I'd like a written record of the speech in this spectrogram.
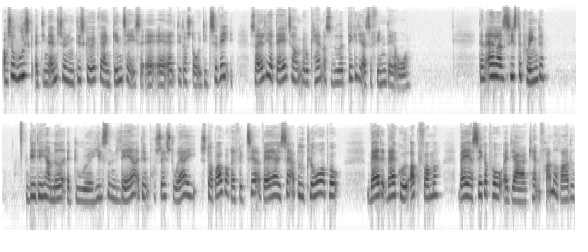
Og så husk, at din ansøgning, det skal jo ikke være en gentagelse af, af alt det, der står i dit CV. Så alle de her data om, hvad du kan osv., det kan de altså finde derovre. Den aller sidste pointe, det er det her med, at du øh, hele tiden lærer af den proces, du er i. Stop op og reflekter, hvad er jeg især blevet klogere på? Hvad er, det, hvad er gået op for mig? Hvad er jeg sikker på, at jeg kan fremadrettet?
